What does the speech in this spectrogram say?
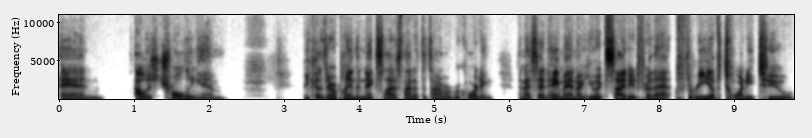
And I was trolling him because they were playing the Knicks last night at the time of recording. And I said, Hey, man, are you excited for that three of 22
